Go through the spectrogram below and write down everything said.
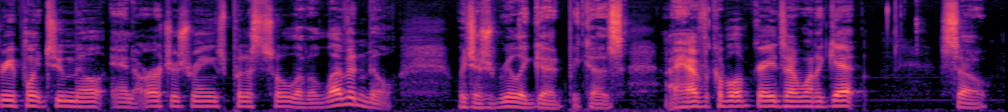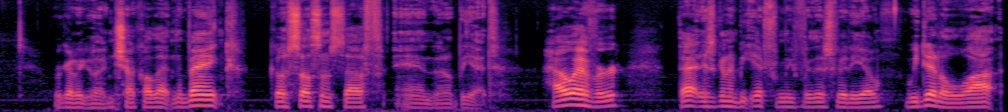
3.2 mil, and Archer's rings, put us a total of 11 mil, which is really good because I have a couple upgrades I want to get. So we're going to go ahead and chuck all that in the bank, go sell some stuff, and that'll be it. However, that is going to be it for me for this video. We did a lot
